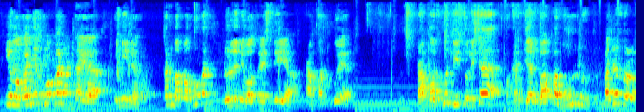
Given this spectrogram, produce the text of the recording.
Iya makanya gue kan kayak ini dah kan bapak gue kan dulu nih waktu SD ya raport gue ya raport gue ditulisnya pekerjaan bapak buruh padahal kalau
